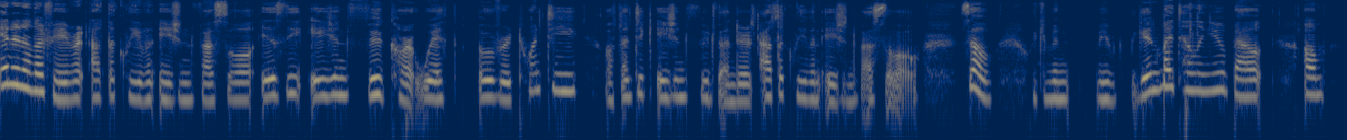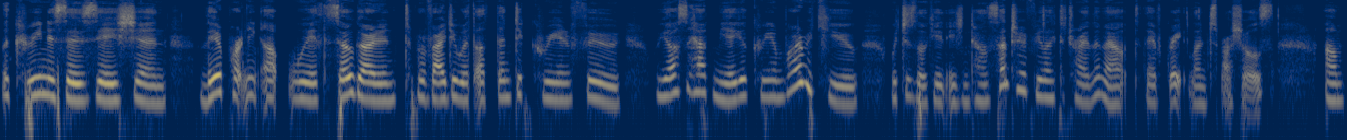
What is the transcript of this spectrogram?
And another favorite at the Cleveland Asian Festival is the Asian food cart with over 20 authentic Asian food vendors at the Cleveland Asian Festival. So we can we begin by telling you about um, the Korean Association. They're partnering up with Seoul Garden to provide you with authentic Korean food. We also have Miega Korean Barbecue, which is located in Asian Town Center if you'd like to try them out. They have great lunch specials. Um,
